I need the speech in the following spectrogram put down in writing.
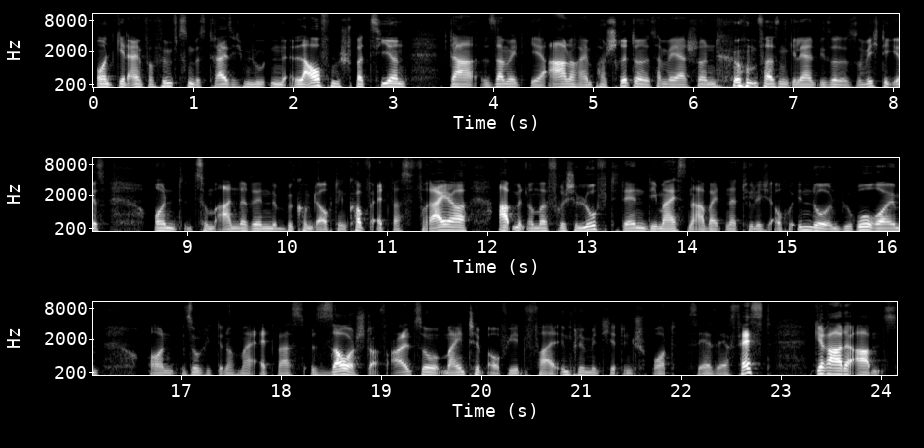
und geht einfach 15 bis 30 Minuten laufen, spazieren. Da sammelt ihr A noch ein paar Schritte und das haben wir ja schon umfassend gelernt, wieso das so wichtig ist. Und zum anderen bekommt ihr auch den Kopf etwas freier, atmet nochmal frische Luft, denn die meisten arbeiten natürlich auch Indoor- und Büroräumen und so kriegt ihr nochmal etwas Sauerstoff. Also mein Tipp auf jeden Fall, implementiert den Sport sehr, sehr fest, gerade abends.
